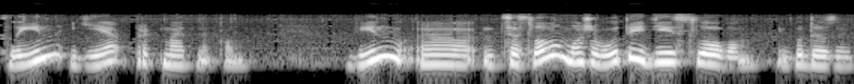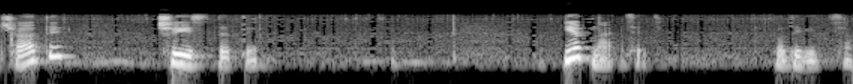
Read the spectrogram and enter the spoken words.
clean є прикметником. Він, е, Це слово може бути і дієсловом, і буде означати чистити. 15. Подивіться.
